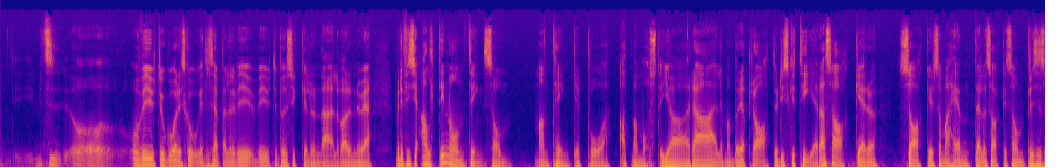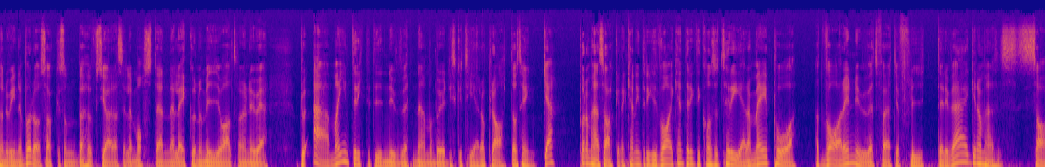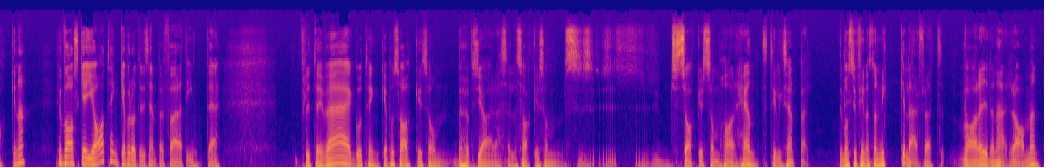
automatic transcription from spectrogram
och, och vi är ute och går i skogen till exempel, eller vi, vi är ute på en cykelrunda eller vad det nu är. Men det finns ju alltid någonting som man tänker på att man måste göra eller man börjar prata och diskutera saker saker som har hänt eller saker som, precis som du var inne på då, saker som behövs göras eller måste eller ekonomi och allt vad det nu är. Då är man ju inte riktigt i nuet när man börjar diskutera och prata och tänka på de här sakerna. Kan inte riktigt vara, jag kan inte riktigt koncentrera mig på att vara i nuet för att jag flyter iväg i de här sakerna. Hur, vad ska jag tänka på då till exempel för att inte flyta iväg och tänka på saker som behövs göras eller saker som saker som har hänt till exempel. Det måste ju finnas någon nyckel där för att vara i den här ramen.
